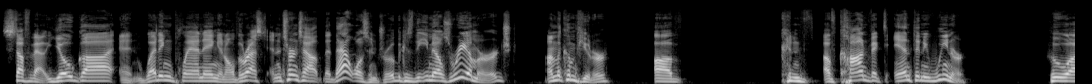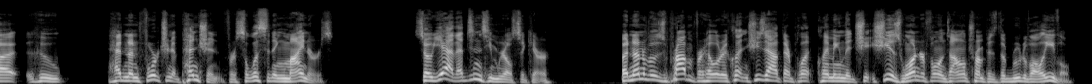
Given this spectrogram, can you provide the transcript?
stuff about yoga and wedding planning and all the rest. And it turns out that that wasn't true because the emails reemerged on the computer of, of convict Anthony Weiner, who, uh, who had an unfortunate penchant for soliciting minors. So, yeah, that didn't seem real secure. But none of it was a problem for Hillary Clinton. She's out there pl- claiming that she, she is wonderful and Donald Trump is the root of all evil.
